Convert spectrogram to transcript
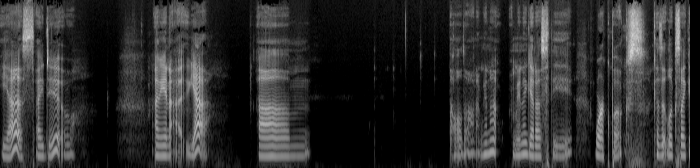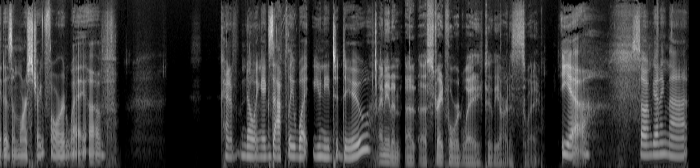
Yes, I do. I mean, I, yeah. Um Hold on. I'm going to I'm to get us the workbooks cuz it looks like it is a more straightforward way of kind of knowing exactly what you need to do. I need an, a, a straightforward way to the artist's way. Yeah. So I'm getting that.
